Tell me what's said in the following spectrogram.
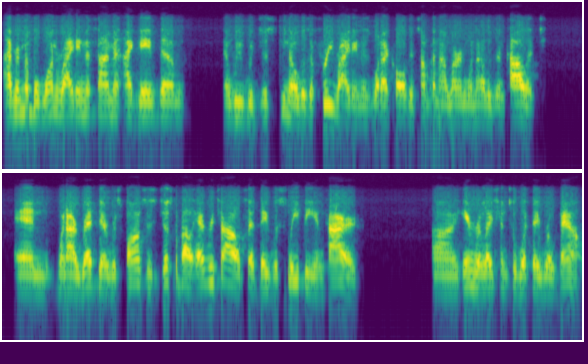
I remember one writing assignment I gave them, and we would just, you know, it was a free writing, is what I called it, something I learned when I was in college. And when I read their responses, just about every child said they were sleepy and tired uh, in relation to what they wrote down.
